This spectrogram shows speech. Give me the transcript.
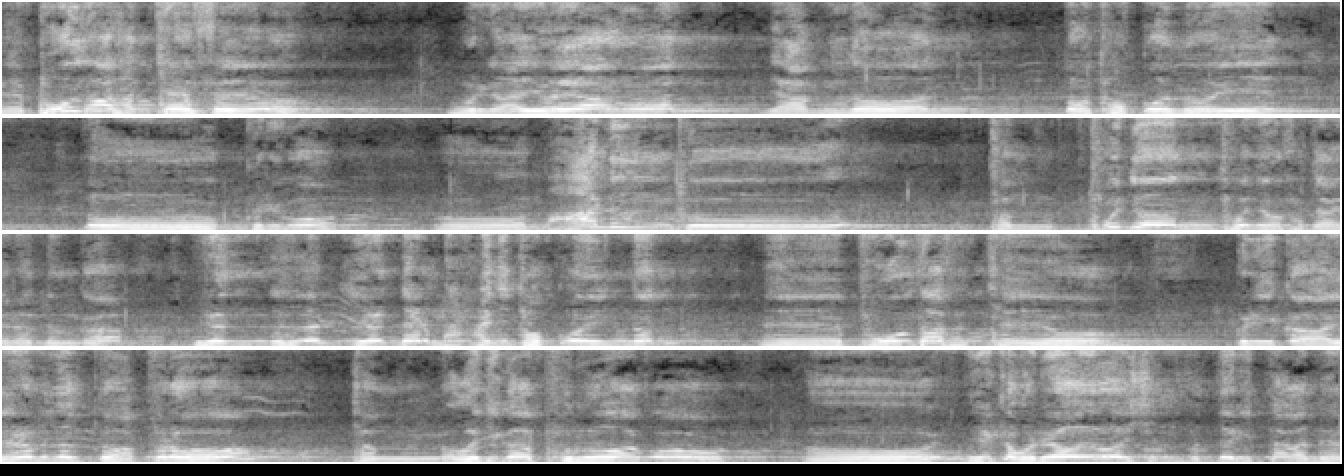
에, 봉사단체였어요. 우리가 요양원, 양로원, 또 독거노인, 또 그리고 어, 많은 그참 소년 소녀 가장이라든가 이런 데를 이런 데를 많이 돕고 있는 에, 보호사 단체예요. 그러니까 여러분들도 앞으로 참 어디가 불우하고 어, 이렇게 어려우신 분들이 있다면은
